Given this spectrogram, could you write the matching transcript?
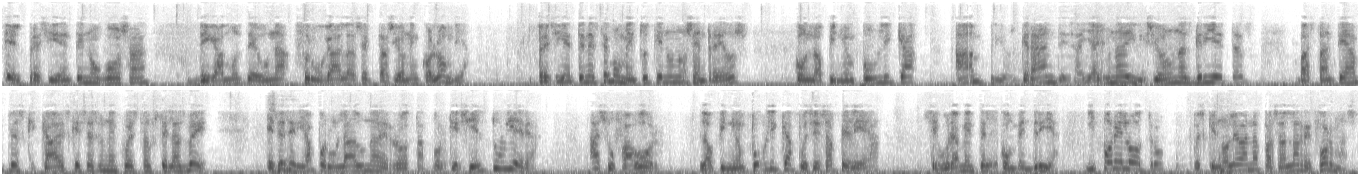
el presidente no goza, digamos, de una frugal aceptación en Colombia. El presidente en este momento tiene unos enredos con la opinión pública amplios, grandes. Ahí hay una división, unas grietas bastante amplias que cada vez que se hace una encuesta usted las ve. Ese sería por un lado una derrota, porque si él tuviera a su favor la opinión pública, pues esa pelea seguramente le convendría. Y por el otro, pues que no le van a pasar las reformas.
